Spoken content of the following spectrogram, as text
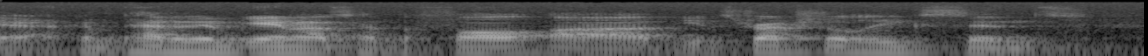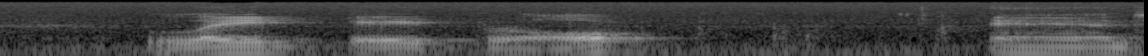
a competitive game outside the fall, uh, the instructional league since late April, and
